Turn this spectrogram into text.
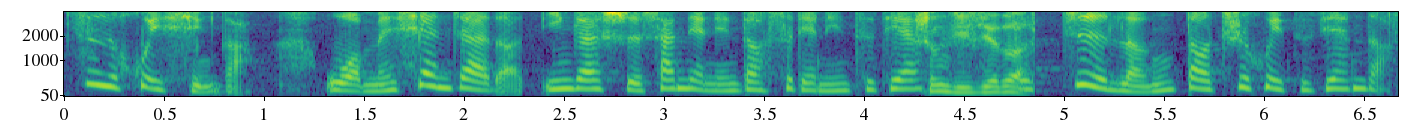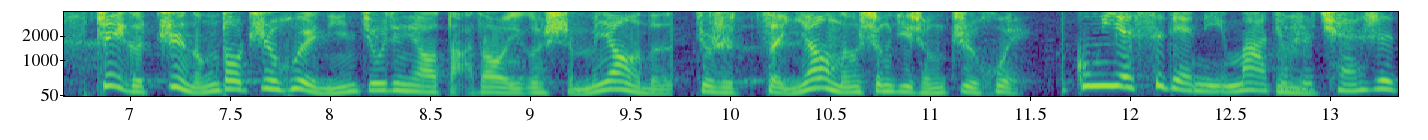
智慧型的。我们现在的应该是三点零到四点零之间，升级阶段就，智能到智慧之间的。这个智能到智慧，您究竟要打造一个什么样的？就是怎样能升级成智慧？工业四点零嘛，嗯就是全是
